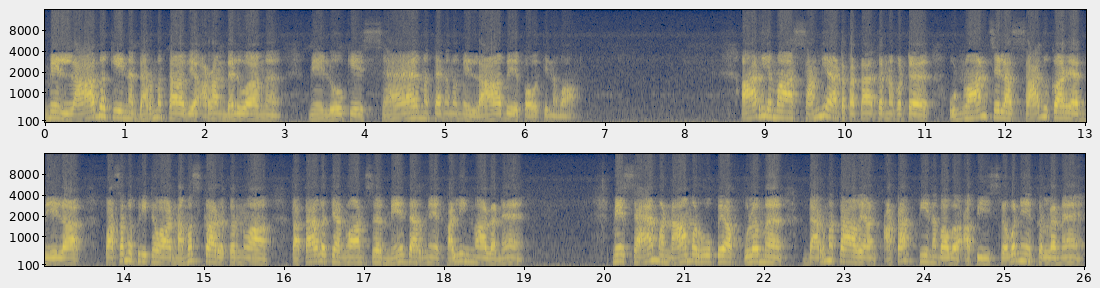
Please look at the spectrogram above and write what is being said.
මේ ලාභ කියන ධර්මතාවය අරන් බැලුවාම මේ ලෝකේ සෑම තැනම මේ ලාභය පවතිනවා. ආර්යමා සංඝයාට කතා කරනකොට උන්වහන්සේලා සාදුකාරය දීලා පසඟ පිටවා নমස්කාර කරනවා තථාගතයන් වහන්සේ මේ ධර්මයේ කලින් ආලා නැහැ මේ සෑම නාම රූපයක් තුලම ධර්මතාවයන් අටක් තියෙන බව අපි ශ්‍රවණය කරලා නැහැ.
